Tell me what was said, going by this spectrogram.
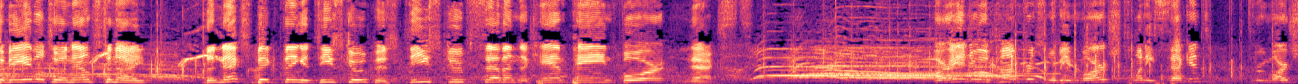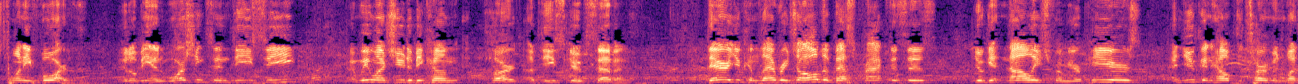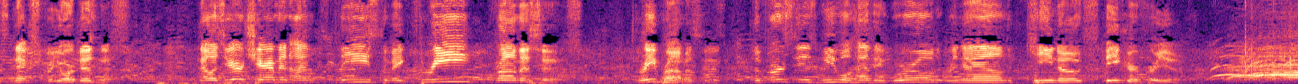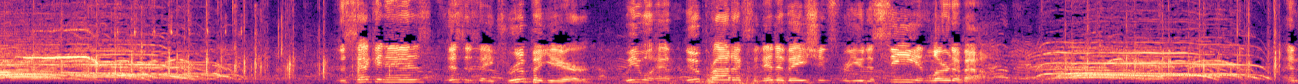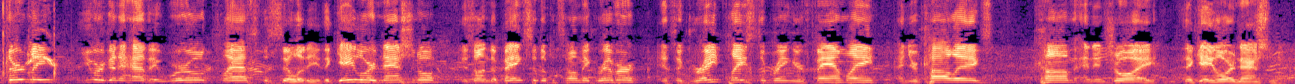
to be able to announce tonight the next big thing at Dscoop is Dscoop 7, the campaign for next. Our annual conference will be March 22nd through March 24th. It'll be in Washington, D.C., and we want you to become part of Dscoop 7. There you can leverage all the best practices, you'll get knowledge from your peers, and you can help determine what's next for your business. Now, as your chairman, I'm pleased to make three promises. Three promises. The first is we will have a world renowned keynote speaker for you. The second is this is a Drupa year. We will have new products and innovations for you to see and learn about. And thirdly, you are going to have a world-class facility. The Gaylord National is on the banks of the Potomac River. It's a great place to bring your family and your colleagues. Come and enjoy the Gaylord National.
